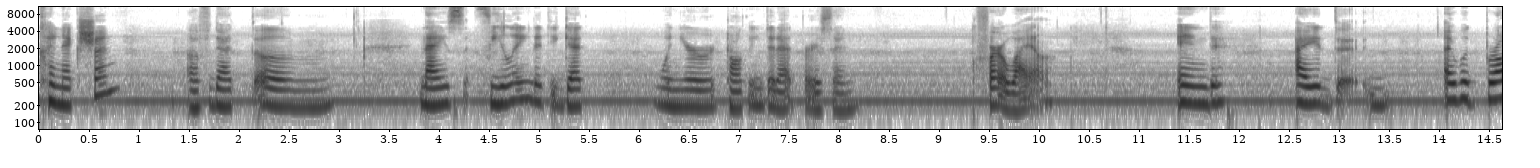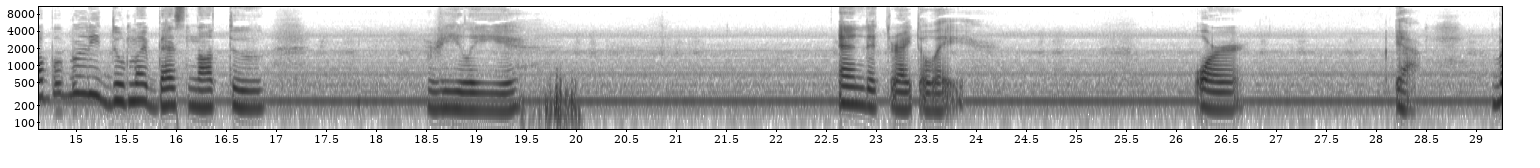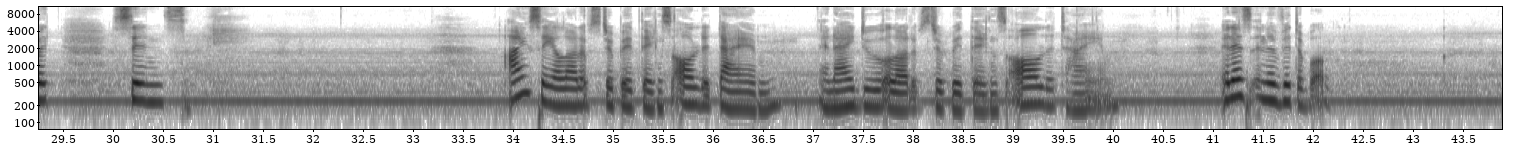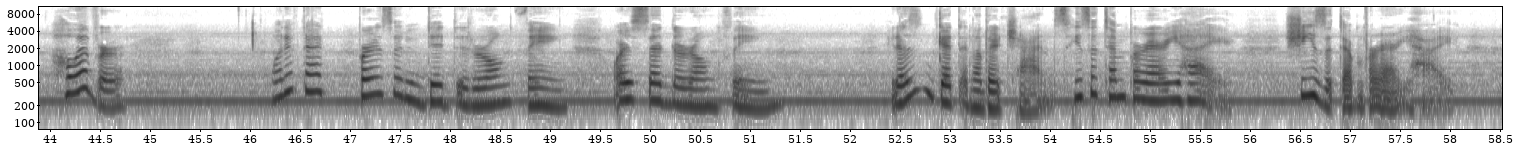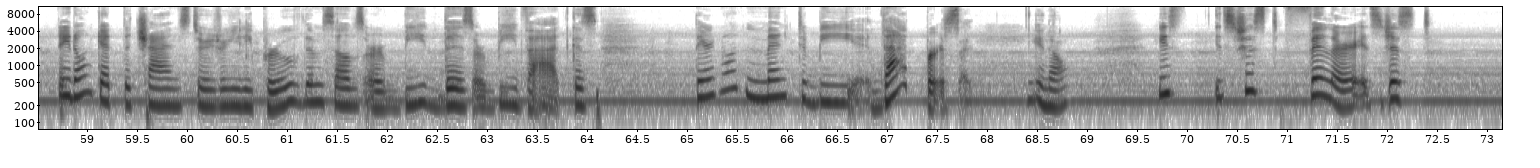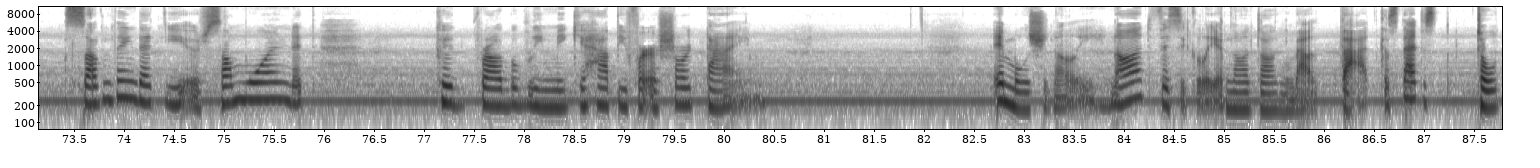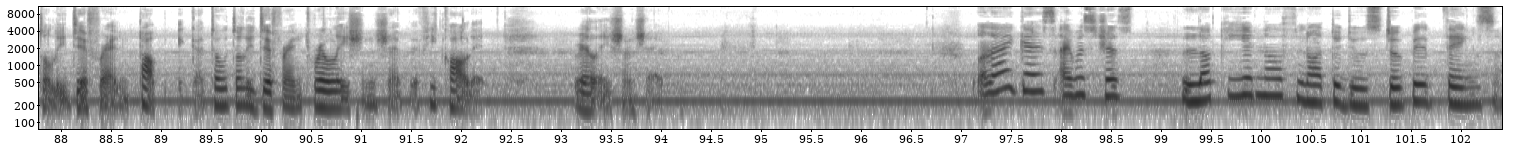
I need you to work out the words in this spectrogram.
connection of that um nice feeling that you get when you're talking to that person for a while. And i'd i would probably do my best not to really end it right away. Or, yeah. But since I say a lot of stupid things all the time, and I do a lot of stupid things all the time. It is inevitable. However, what if that person did the wrong thing or said the wrong thing? He doesn't get another chance. He's a temporary high. She's a temporary high. They don't get the chance to really prove themselves or be this or be that because they're not meant to be that person, you know. He's it's just filler. It's just something that you or someone that could probably make you happy for a short time. Emotionally. Not physically i'm not talking about that because that is totally different topic a totally different relationship if you call it relationship. Well, I guess I was just lucky enough not to do stupid things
